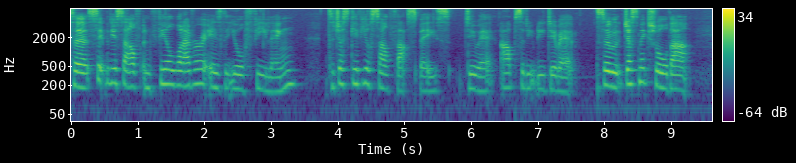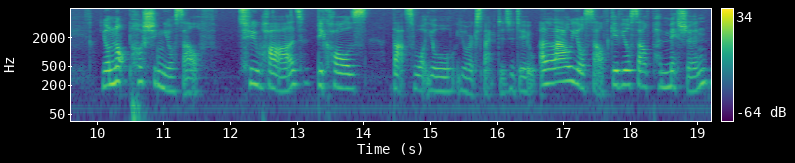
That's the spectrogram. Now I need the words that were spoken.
to sit with yourself and feel whatever it is that you're feeling, to just give yourself that space. Do it. Absolutely do it. So just make sure that you're not pushing yourself too hard because that's what you're you're expected to do. Allow yourself, give yourself permission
